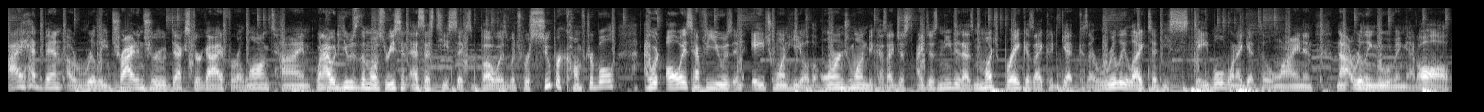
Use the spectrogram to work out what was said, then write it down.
I had been a really tried and true Dexter guy for a long time. When I would use the most recent SST6 boas, which were super comfortable, I would always have to use an H1 heel, the orange one, because I just, I just needed as much break as I could get because I really like to be stable when I get to the line and not really moving at all.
